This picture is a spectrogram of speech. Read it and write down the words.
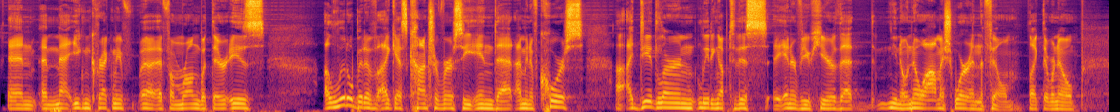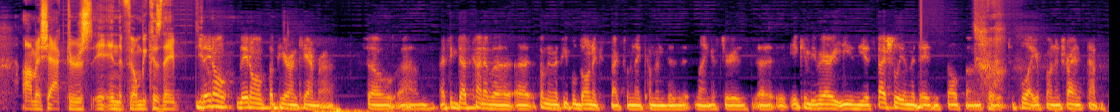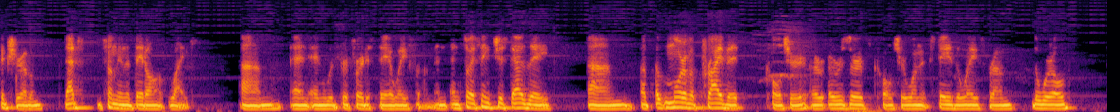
and and Matt, you can correct me if, uh, if I'm wrong, but there is a little bit of, I guess, controversy in that. I mean, of course, uh, I did learn leading up to this interview here that you know no Amish were in the film. Like there were no Amish actors in, in the film because they they know, don't they don't appear on camera. So um, I think that's kind of a, a, something that people don't expect when they come and visit Lancaster. Is uh, it, it, can be very easy, especially in the days of cell phones, to, to pull out your phone and try and snap a picture of them. That's something that they don't like um, and and would prefer to stay away from. And and so I think just as a, um, a, a more of a private culture, a, a, reserved culture, one that stays away from the world,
